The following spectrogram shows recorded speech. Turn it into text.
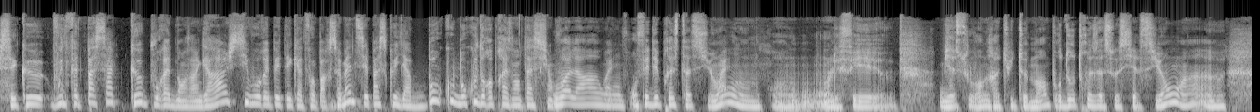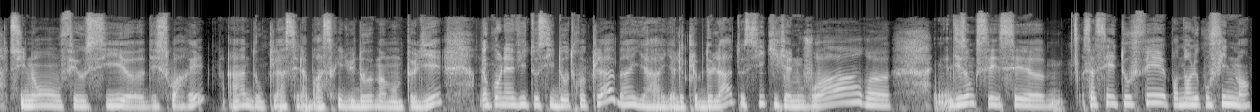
c'est que vous ne faites pas ça que pour être dans un garage. Si vous répétez quatre fois par semaine, c'est parce qu'il y a beaucoup, beaucoup de représentations. Voilà, Ouais. on, on fait des prestations, Ouais. on, on- on les fait euh, bien souvent gratuitement pour d'autres associations. hein. Sinon, on fait aussi euh, des soirées. hein. Donc là, c'est la brasserie du Dôme à Montpellier. Donc on invite aussi d'autres clubs. hein. Il y, a, y a le club de Latte aussi qui vient nous voir. Euh, disons que c'est, ça s'est étoffé pendant le confinement.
